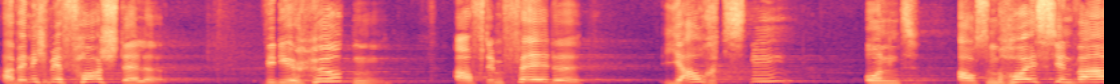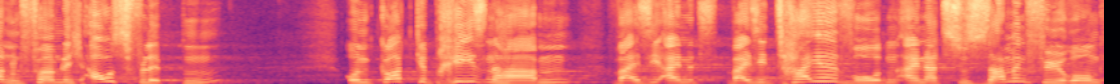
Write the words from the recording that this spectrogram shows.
Aber wenn ich mir vorstelle, wie die Hürden auf dem Felde jauchzten und aus dem Häuschen waren und förmlich ausflippten und Gott gepriesen haben, weil sie, eine, weil sie Teil wurden einer Zusammenführung,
